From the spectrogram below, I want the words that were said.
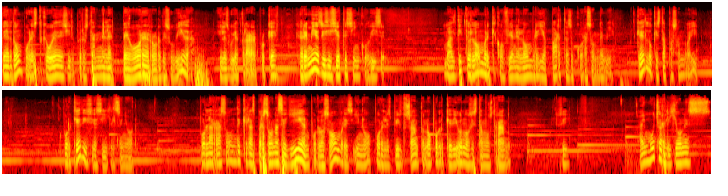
Perdón por esto que voy a decir, pero están en el peor error de su vida. Y les voy a aclarar por qué. Jeremías 17:5 dice, Maldito el hombre que confía en el hombre y aparta su corazón de mí. ¿Qué es lo que está pasando ahí? ¿Por qué dice así el Señor? Por la razón de que las personas se guían por los hombres y no por el Espíritu Santo, no por lo que Dios nos está mostrando. Sí. Hay muchas religiones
